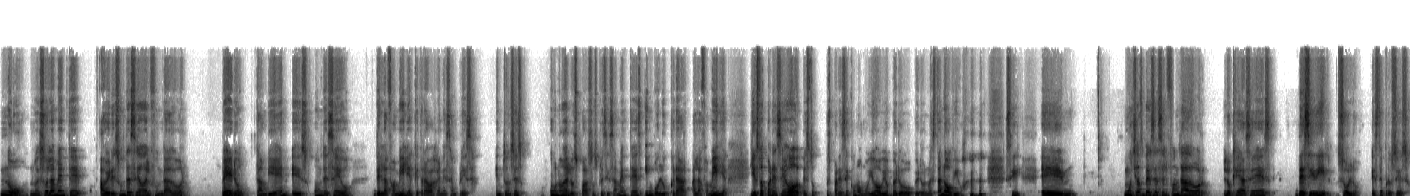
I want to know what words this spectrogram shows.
No, no es solamente, a ver, es un deseo del fundador, pero también es un deseo de la familia que trabaja en esa empresa. Entonces, uno de los pasos precisamente es involucrar a la familia. Y esto parece, esto pues parece como muy obvio, pero, pero no es tan obvio. ¿sí? Em, muchas veces el fundador lo que hace es decidir solo este proceso.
